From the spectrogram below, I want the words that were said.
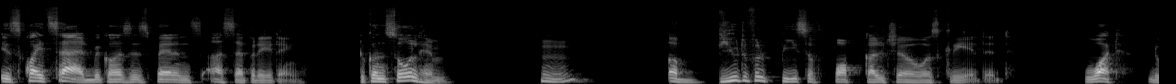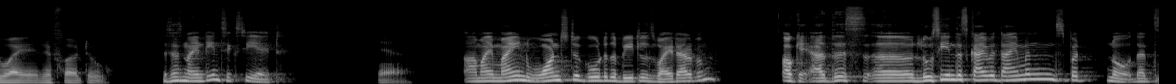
is quite sad because his parents are separating. To console him, Hmm. a beautiful piece of pop culture was created. What do I refer to? This is 1968. Yeah. Uh, my mind wants to go to the Beatles' White Album. Okay, uh, this uh, Lucy in the Sky with Diamonds, but no, that's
